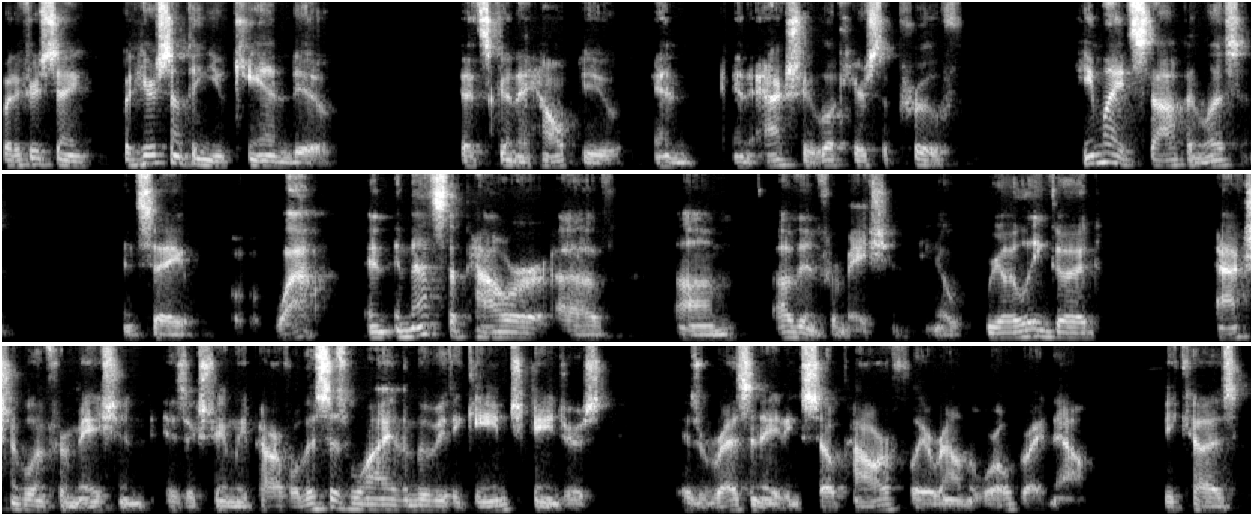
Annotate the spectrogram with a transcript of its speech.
But if you're saying, but here's something you can do that's going to help you and and actually look, here's the proof. He might stop and listen and say, wow. And, and that's the power of um, of information. You know, really good actionable information is extremely powerful. This is why the movie The Game Changers is resonating so powerfully around the world right now because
